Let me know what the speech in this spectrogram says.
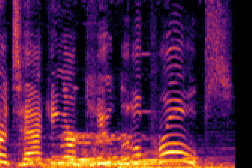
Attacking our cute little probes.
